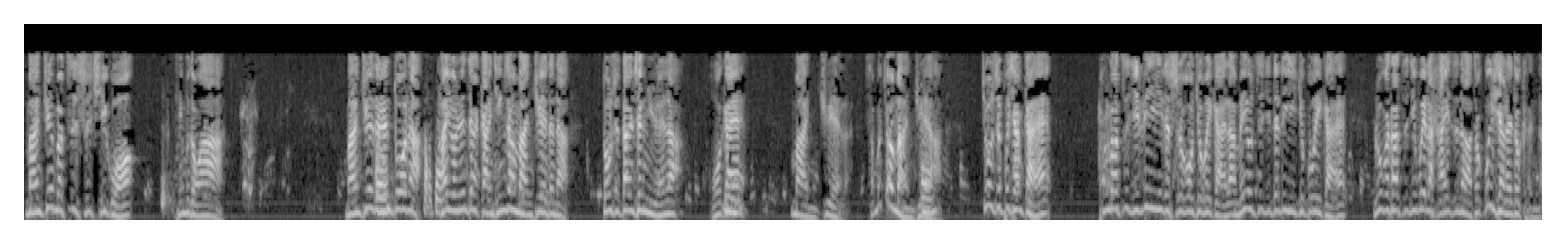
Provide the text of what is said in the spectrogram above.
蛮倔嘛自食其果，听不懂啊？满倔的人多呢，还有人在感情上满倔的呢，都是单身女人了，活该，满倔了。什么叫满倔啊？就是不想改，碰到自己利益的时候就会改了，没有自己的利益就不会改。如果他自己为了孩子呢，他跪下来都肯的。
